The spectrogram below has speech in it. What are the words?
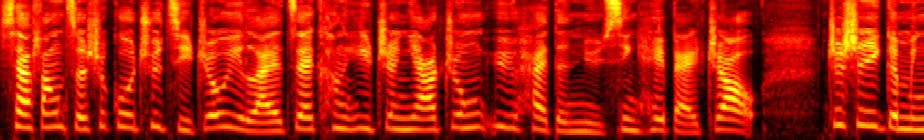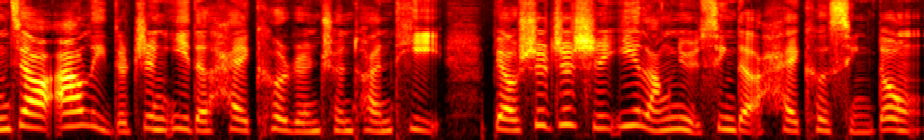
下方则是过去几周以来在抗议镇压中遇害的女性黑白照。这是一个名叫阿里的正义的骇客人权团体，表示支持伊朗女性的骇客行动。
